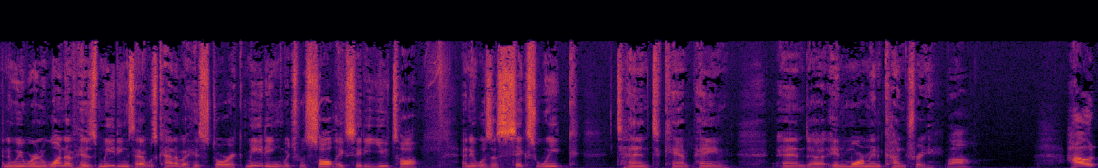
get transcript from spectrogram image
and we were in one of his meetings that was kind of a historic meeting, which was Salt Lake City, Utah, and it was a six-week tent campaign, and uh, in Mormon country. Wow. How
